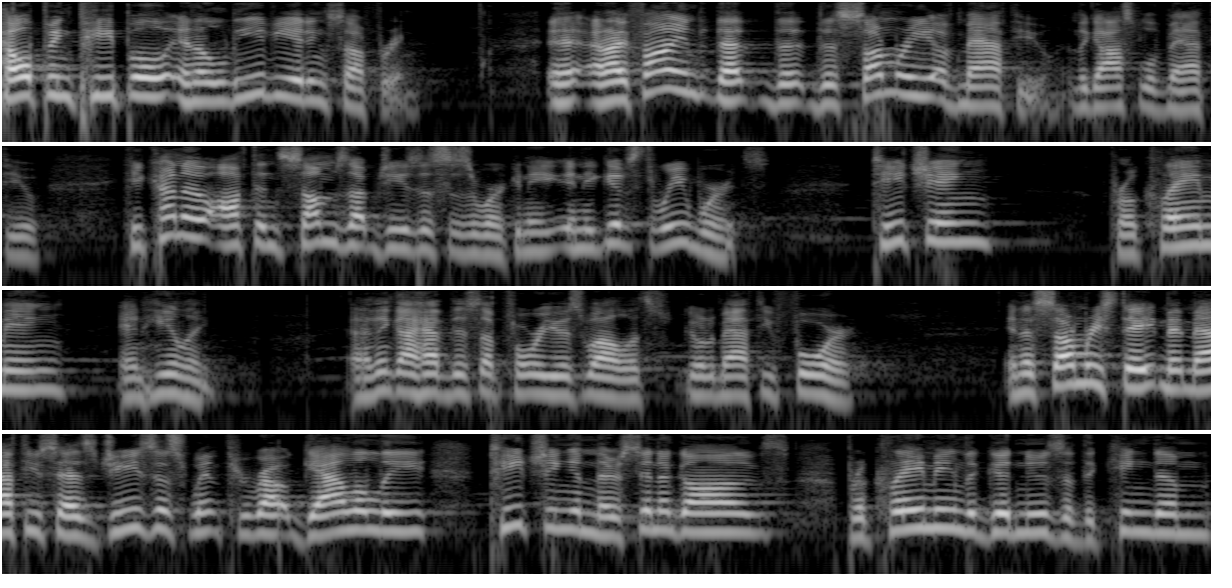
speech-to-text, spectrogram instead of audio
helping people and alleviating suffering. And I find that the, the summary of Matthew, the Gospel of Matthew, he kind of often sums up Jesus' work, and he, and he gives three words teaching, proclaiming, and healing. And I think I have this up for you as well. Let's go to Matthew 4. In a summary statement, Matthew says Jesus went throughout Galilee, teaching in their synagogues, proclaiming the good news of the kingdom,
